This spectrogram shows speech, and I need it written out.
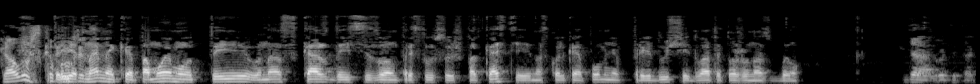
Калужско Привет, Намик. По-моему, ты у нас каждый сезон присутствуешь в подкасте, и, насколько я помню, предыдущие два ты тоже у нас был. Да, вроде так.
